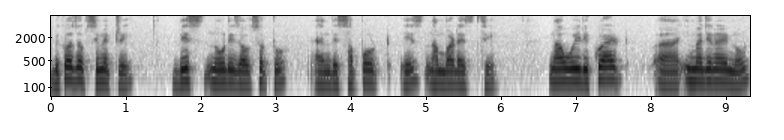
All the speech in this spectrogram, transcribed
Because of symmetry this node is also 2 and the support is numbered as 3. Now we require uh, imaginary node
